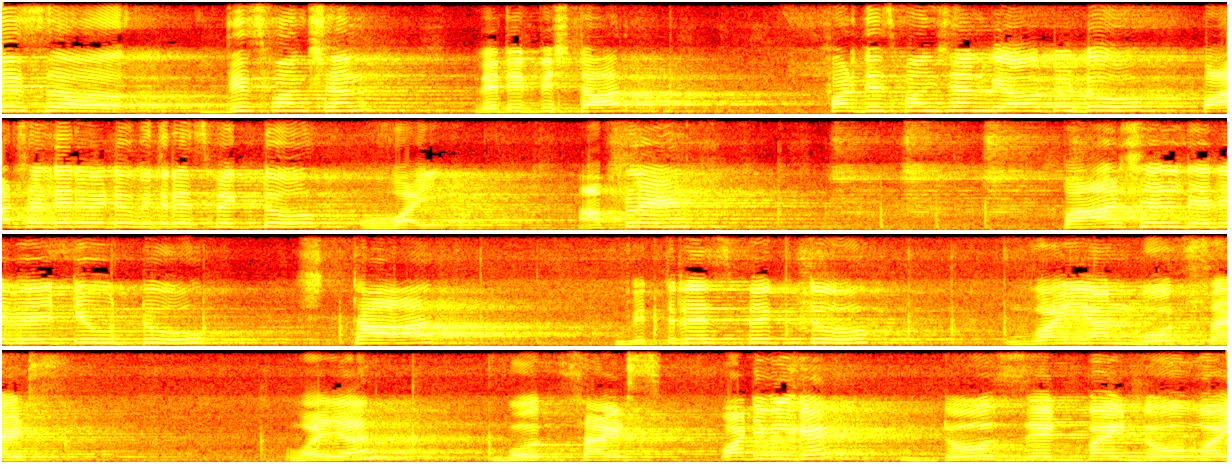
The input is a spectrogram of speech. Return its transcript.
this uh, this function let it be star. For this function we have to do partial derivative with respect to y. Apply partial derivative to star with respect to y on both sides. Y on both sides. What you will get? Dou z by dou y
